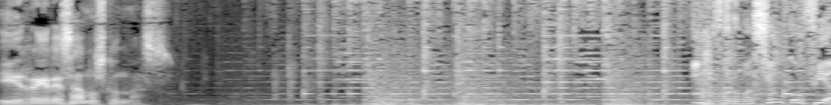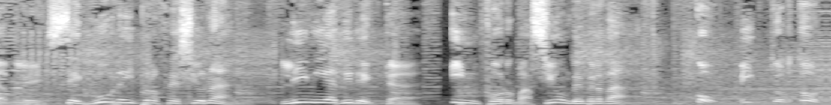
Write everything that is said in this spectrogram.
y regresamos con más. Información confiable, segura y profesional. Línea directa. Información de verdad. Con Víctor Toro.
